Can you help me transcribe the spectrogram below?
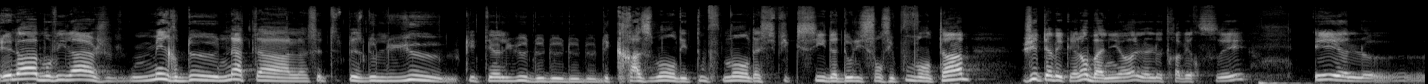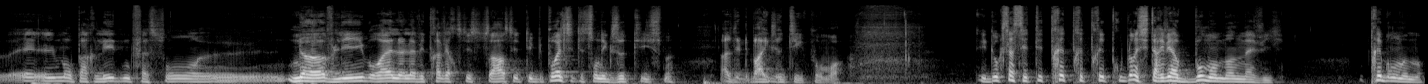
Et là, mon village merdeux, natal, cette espèce de lieu qui était un lieu d'écrasement, de, de, d'étouffement, d'asphyxie, d'adolescence épouvantable, J'étais avec elle en bagnole, elle le traversait, et elle, euh, m'en parlait d'une façon euh, neuve, libre. Elle, elle avait traversé ça. C'était pour elle, c'était son exotisme. Ah, c'était pas exotique pour moi. Et donc ça, c'était très très très troublant. Et c'est arrivé à un bon moment de ma vie, très bon moment.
